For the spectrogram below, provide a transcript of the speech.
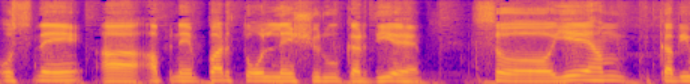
उसने आ, अपने पर तोलने शुरू कर दिए हैं। सो ये हम कभी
